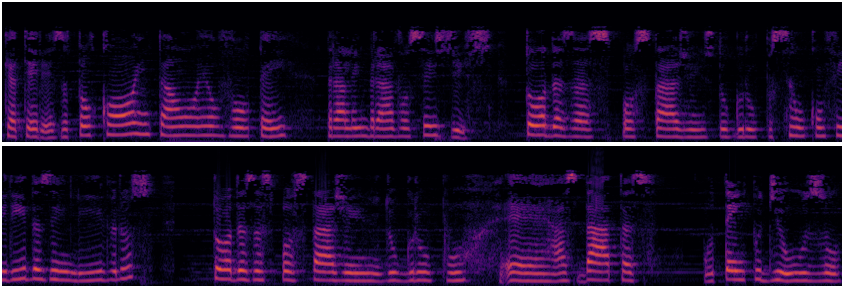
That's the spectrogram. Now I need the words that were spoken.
que a Teresa tocou, então eu voltei para lembrar vocês disso. Todas as postagens do grupo são conferidas em livros. Todas as postagens do grupo, é, as datas, o tempo de uso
